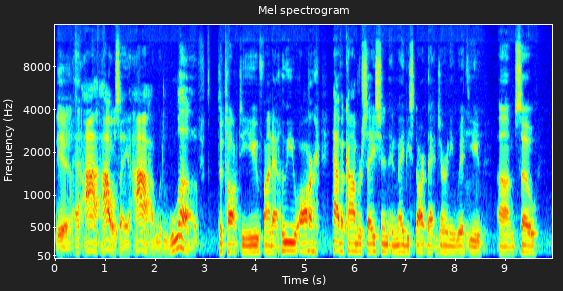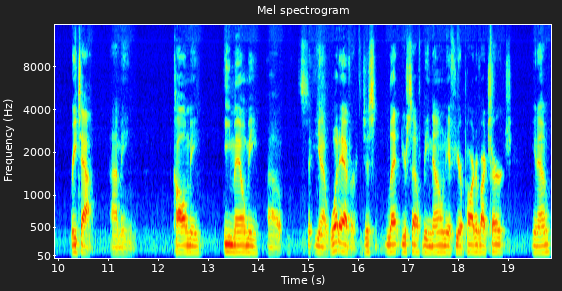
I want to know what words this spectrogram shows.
Yeah. I, I will say I would love to talk to you, find out who you are, have a conversation, and maybe start that journey with you. Um, so reach out. I mean, call me, email me, uh, you know, whatever. Just let yourself be known. If you're a part of our church, you know,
